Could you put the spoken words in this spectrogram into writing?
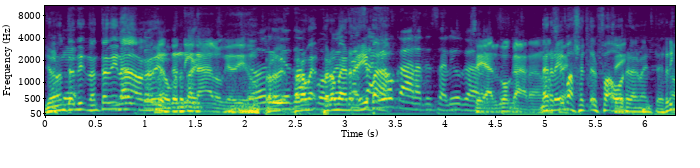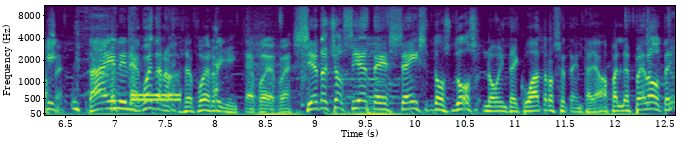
Yo no entendí, no entendí nada de lo que No dijo. entendí pero- nada lo que dijo. No, pero- me- pero me Te reí salió para- cara, te salió cara. Sí, algo cara. Me no reí sé. para hacerte el favor Sí, realmente. no Ricky, sé. está ahí en línea. Cuéntanos. Se fue Ricky. Se fue, fue. 787-622-9470. Llamas para el despelote.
